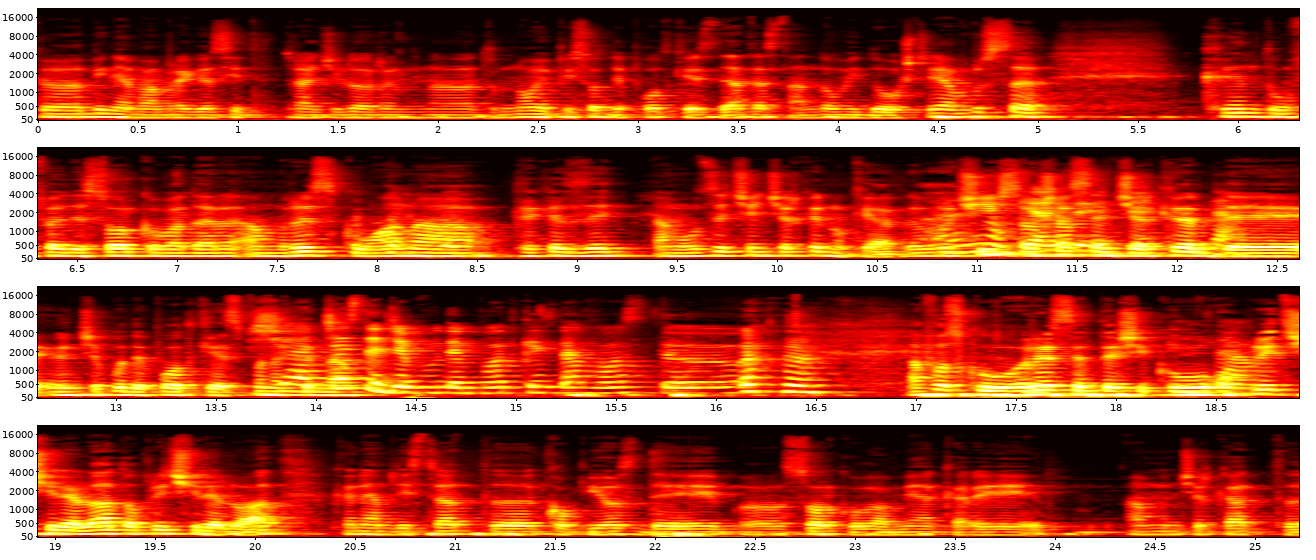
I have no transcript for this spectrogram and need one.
că bine v-am regăsit, dragilor, în, uh, într-un nou episod de podcast de data asta în 2023. Am vrut să cânt un fel de Sorcova, dar am râs cu Ana, cred că ze- am avut 10 încercări, nu chiar, dar vreo Nu 5 sau chiar 6 de încercări da. de început de podcast până și când acest am, început de podcast a fost... Uh, a fost cu râsete și cu Da. oprit și reluat, oprit și reluat, că ne-am distrat uh, copios de uh, Sorcova mea, care am încercat uh,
